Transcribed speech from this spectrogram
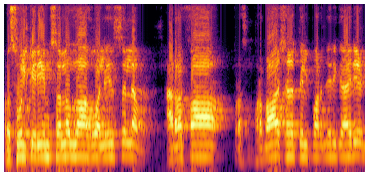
റസൂൽ കരീം സല്ലാഹു അലൈഹി വസല്ലം അറഫ പ്ര- പ്രഭാഷണത്തിൽ പറഞ്ഞൊരു കാര്യം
